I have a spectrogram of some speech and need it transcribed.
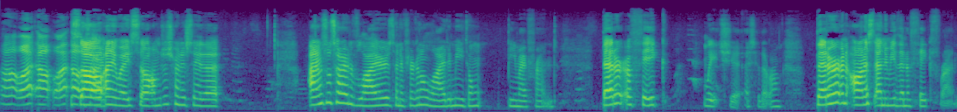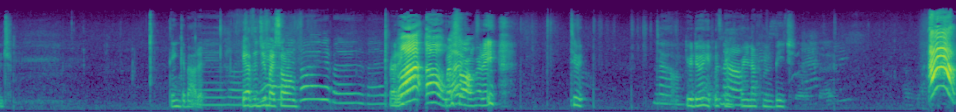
Uh, what? Uh, what? Oh, so, sorry. anyway, so I'm just trying to say that I'm so tired of liars, and if you're gonna lie to me, don't be my friend. Better a fake. Wait, shit, I said that wrong. Better an honest enemy than a fake friend. Think about it. You have to do my song. Ready? What? Oh, My what? song, ready? Do it. No. You're doing it with me, No. or you're not from the beach. Ah!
